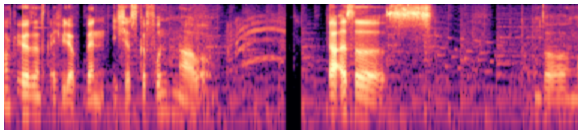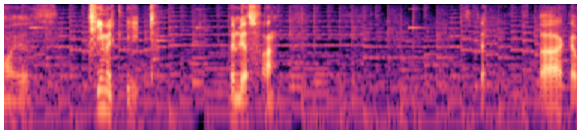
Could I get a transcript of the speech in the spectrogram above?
Okay, wir sehen uns gleich wieder, wenn ich es gefunden habe. Da ist es. Unser neues Teammitglied. Wenn wir es fangen. Frage.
